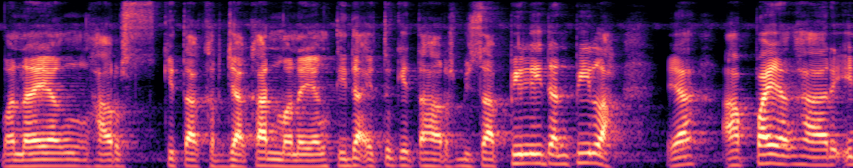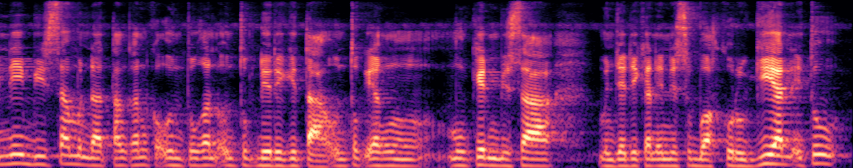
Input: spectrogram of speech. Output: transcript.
mana yang harus kita kerjakan mana yang tidak itu kita harus bisa pilih dan pilah ya apa yang hari ini bisa mendatangkan keuntungan untuk diri kita untuk yang mungkin bisa menjadikan ini sebuah kerugian itu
